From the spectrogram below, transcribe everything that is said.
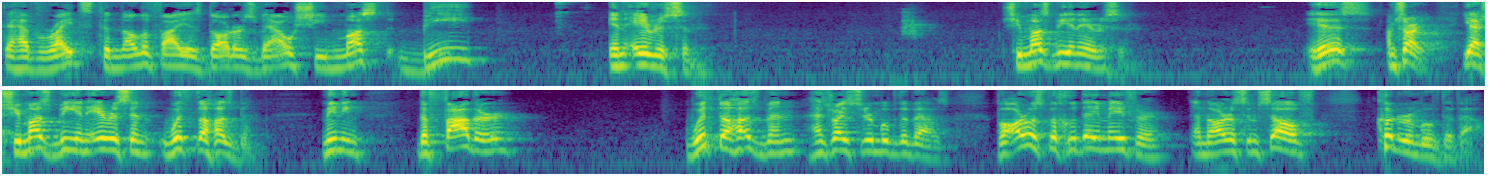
to have rights to nullify his daughter's vow, she must be in Erison. She must be in Erison. Yes? I'm sorry. Yes, she must be in Erison with the husband. Meaning the father with the husband has rights to remove the vows. But Aros Bechudei Mefer and the Aros himself could remove the vow.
